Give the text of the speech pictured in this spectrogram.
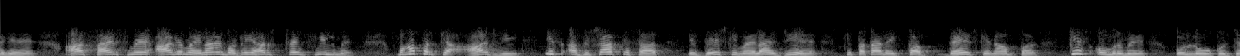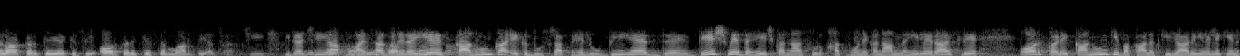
लगे हैं। आज साइंस में आगे महिलाएँ बढ़ रही है हर फ़ील्ड में। वहाँ पर क्या आज भी इस अभिशाप के साथ इस देश की महिलाएँ जिए कि पता नहीं कब, दहेज के नाम पर किस उम्र में उन लोगों को जला करके या किसी और तरीके से मार दिया जाए। जी हीरा जी आप हमारे साथ बने रहिए। इस कानून का एक दूसरा पहलू भी है। देश में दहेज का नासूर खत्म होने का नाम नहीं ले रहा इसलिए और कड़े कानून की वकालत की जा रही है। लेकिन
